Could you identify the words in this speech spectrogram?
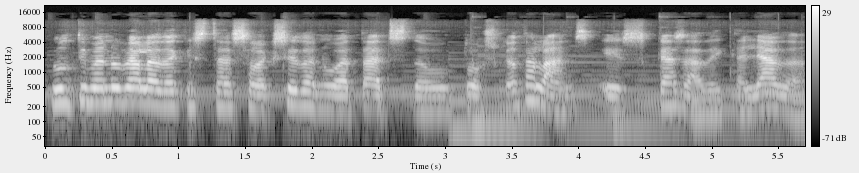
L'última novel·la d'aquesta selecció de novetats d'autors catalans és Casada i callada,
